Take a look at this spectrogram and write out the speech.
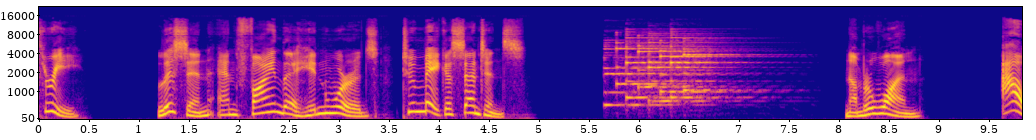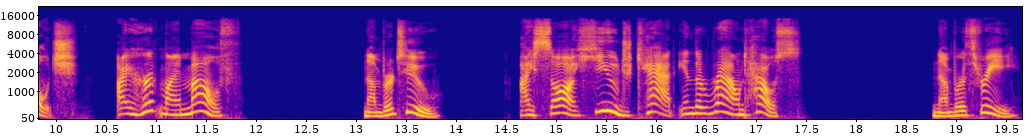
3. Listen and find the hidden words to make a sentence. Number 1. Ouch! I hurt my mouth. Number 2. I saw a huge cat in the round house. Number 3.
